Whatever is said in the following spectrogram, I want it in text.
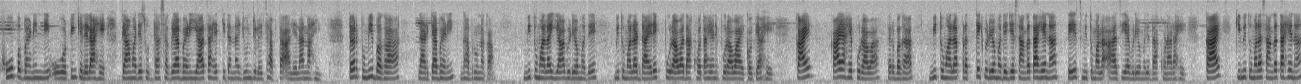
खूप बहिणींनी वोटिंग केलेलं आहे. त्यामध्ये सुद्धा सगळ्या बहिणी याच आहेत की त्यांना जून जुलैचा हप्ता आलेला नाही. तर तुम्ही बघा लाडक्या बहिणी घाबरू नका. मी तुम्हाला या व्हिडिओमध्ये मी तुम्हाला डायरेक्ट पुरावा दाखवत आहे आणि पुरावा ऐकवते आहे. काय? काय आहे पुरावा? तर बघा मी तुम्हाला प्रत्येक व्हिडिओमध्ये जे सांगत आहे ना तेच मी तुम्हाला आज या व्हिडिओमध्ये दाखवणार आहे. काय? की मी तुम्हाला सांगत आहे ना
